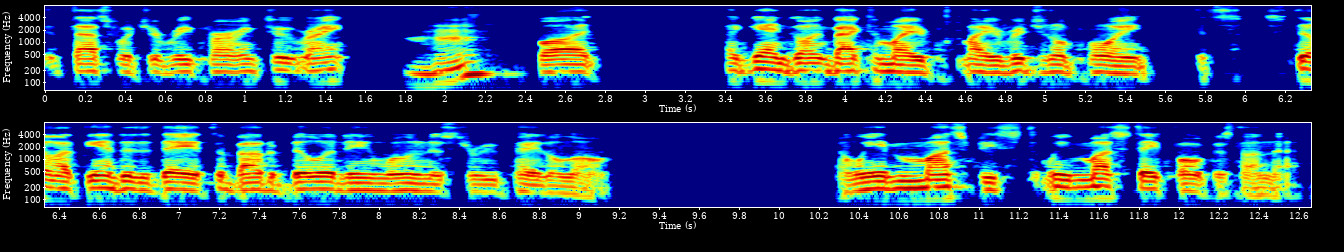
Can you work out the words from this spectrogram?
if that's what you're referring to, right? Mm-hmm. But again, going back to my my original point, it's still at the end of the day, it's about ability and willingness to repay the loan, and we must be we must stay focused on that.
